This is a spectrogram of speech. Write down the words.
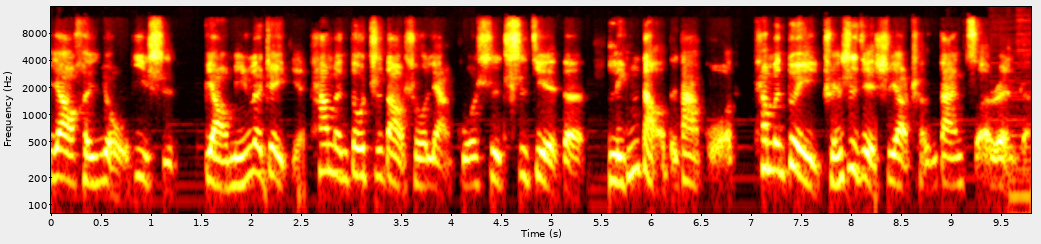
要很有意识，表明了这一点。他们都知道，说两国是世界的领导的大国，他们对全世界是要承担责任的。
